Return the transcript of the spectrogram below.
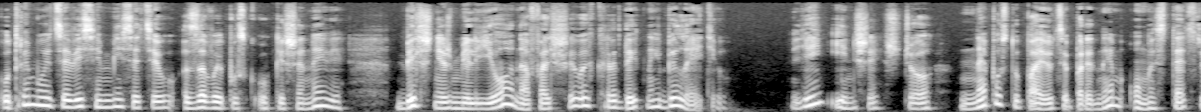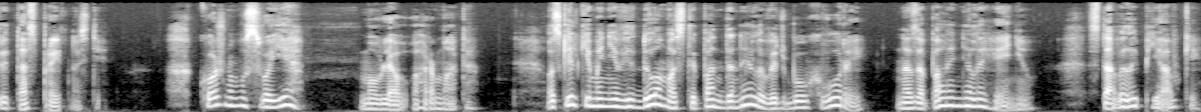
утримується вісім місяців за випуск у Кишиневі більш ніж мільйона фальшивих кредитних білетів. Є й інші, що не поступаються перед ним у мистецтві та спритності. Кожному своє, мовляв гармата. Оскільки мені відомо, Степан Данилович був хворий на запалення легенів, ставили п'явки.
